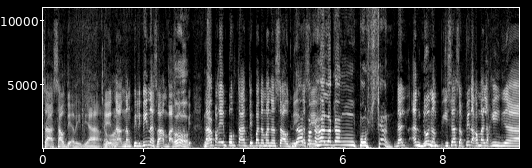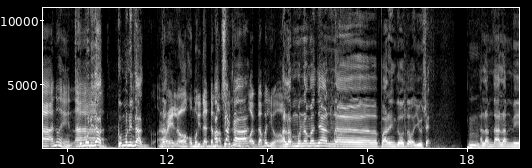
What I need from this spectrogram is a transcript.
sa Saudi Arabia. Eh, na, ng Pilipinas, ha? Ambassador. Oo. ng Napaka-importante pa naman ng Saudi kasi Napakahalagang post yan. dahil andun ang isa sa pinakamalaking ah, ano eh, na, Komunidad. Komunidad. Ah, ng- well, oh, komunidad ng mga saka, Pilipino, OFW. Oh. Alam mo naman yan, uh, paring Dodo, Yusek. Alam na alam ni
